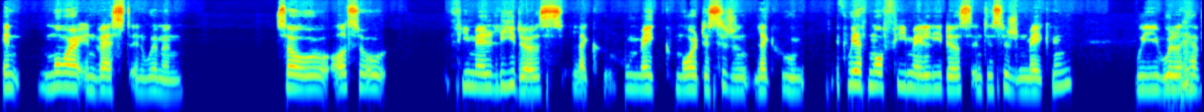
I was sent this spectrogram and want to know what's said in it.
in more invest in women. So also female leaders like who make more decision like who if we have more female leaders in decision making we will Mhm. have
